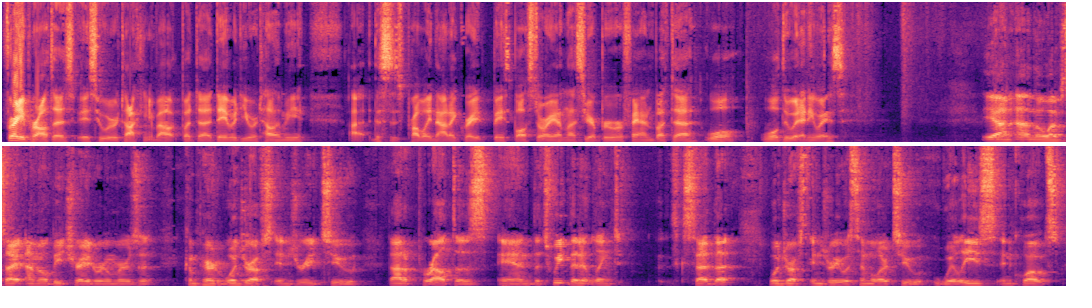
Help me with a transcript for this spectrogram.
Freddie Peralta is, is who we were talking about. But uh, David, you were telling me. Uh, this is probably not a great baseball story unless you're a Brewer fan, but uh, we'll we'll do it anyways. Yeah, on, on the website MLB Trade Rumors, it compared Woodruff's injury to that of Peralta's, and the tweet that it linked said that Woodruff's injury was similar to Willie's, in quotes,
